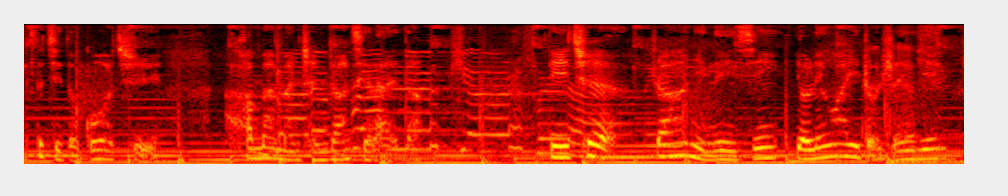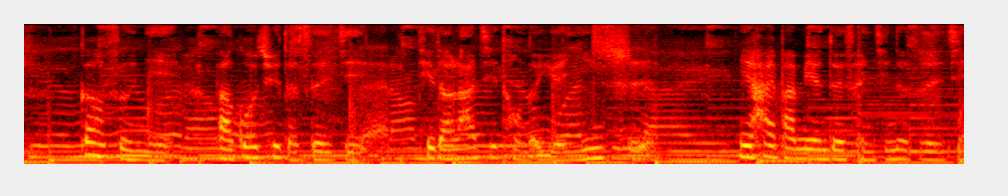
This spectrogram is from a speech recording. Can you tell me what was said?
自己的过去，和慢慢成长起来的。的确，然而你内心有另外一种声音，告诉你把过去的自己踢到垃圾桶的原因是，你害怕面对曾经的自己。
